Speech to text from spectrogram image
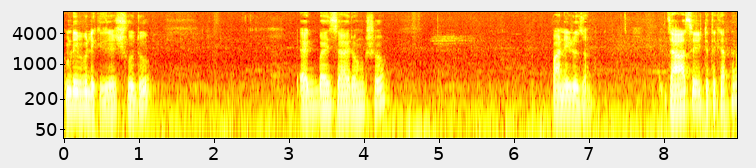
আমরা এইভাবে লিখি যে শুধু এক বাই চার অংশ পানির ওজন। যা আছে এটা থেকে আপনার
